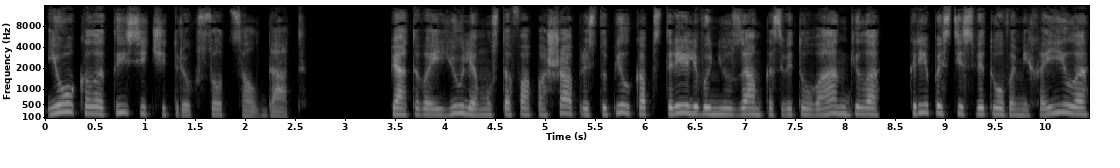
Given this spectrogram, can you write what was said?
и около 1300 солдат. 5 июля Мустафа Паша приступил к обстреливанию замка Святого Ангела, крепости Святого Михаила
